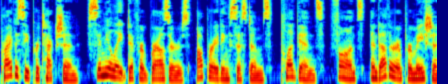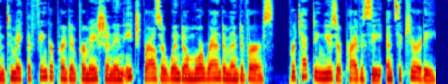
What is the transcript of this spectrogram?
Privacy protection, simulate different browsers, operating systems, plugins, fonts, and other information to make the fingerprint information in each browser window more random and diverse, protecting user privacy and security.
